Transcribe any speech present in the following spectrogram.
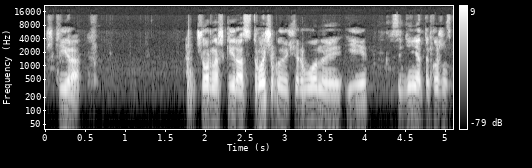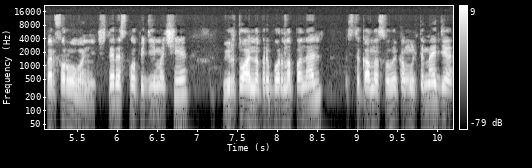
шкіра. Чорна шкіра з строчкою червоною і сидіння також у нас перфоровані. Чотири склопідіймачі, віртуальна приборна панель. Ось така в нас велика мультимедіа.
